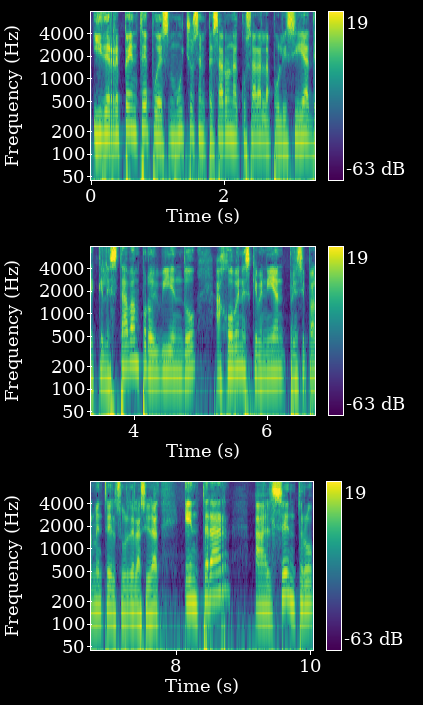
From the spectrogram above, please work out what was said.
y de repente pues muchos empezaron a acusar a la policía de que le estaban prohibiendo a jóvenes que venían principalmente del sur de la ciudad entrar al centro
